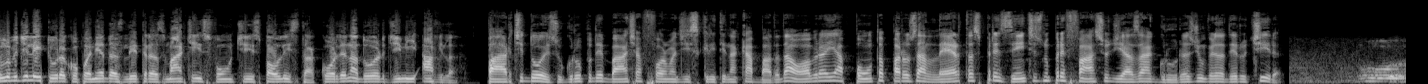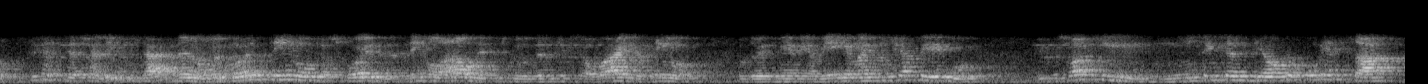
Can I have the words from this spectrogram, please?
Clube de Leitura Companhia das Letras Martins Fontes Paulista, coordenador Jimmy Ávila. Parte 2. O grupo debate a forma de escrita inacabada da obra e aponta para os alertas presentes no prefácio de As Agruras de um Verdadeiro Tira. O... Você já, já tinha lido? Não, eu, eu tenho outras coisas, eu tenho lá o do Detetive Selvagem, eu tenho o 2666, mas não tinha pego. Só assim, não sei se é ideal para eu começar.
